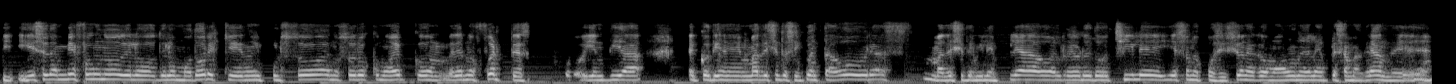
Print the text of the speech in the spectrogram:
y, ese también fue uno de, los, de los motores que nos impulsó a nosotros como EPCO a meternos fuertes. Hoy en día EPCO tiene más de 150 obras, más de 7.000 empleados alrededor de todo Chile y eso nos posiciona como una de las empresas más grandes,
